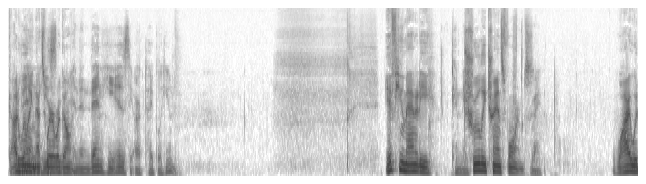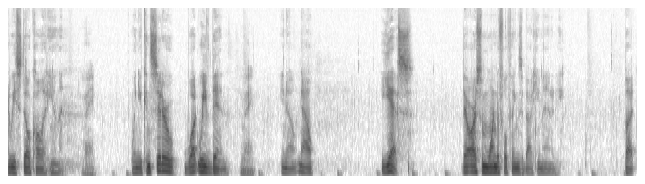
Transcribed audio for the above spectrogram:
God willing, that's where we're going. And then, then he is the archetypal human. If humanity truly transforms, right, why would we still call it human? right, When you consider what we've been, right. you know, now, yes, there are some wonderful things about humanity, but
